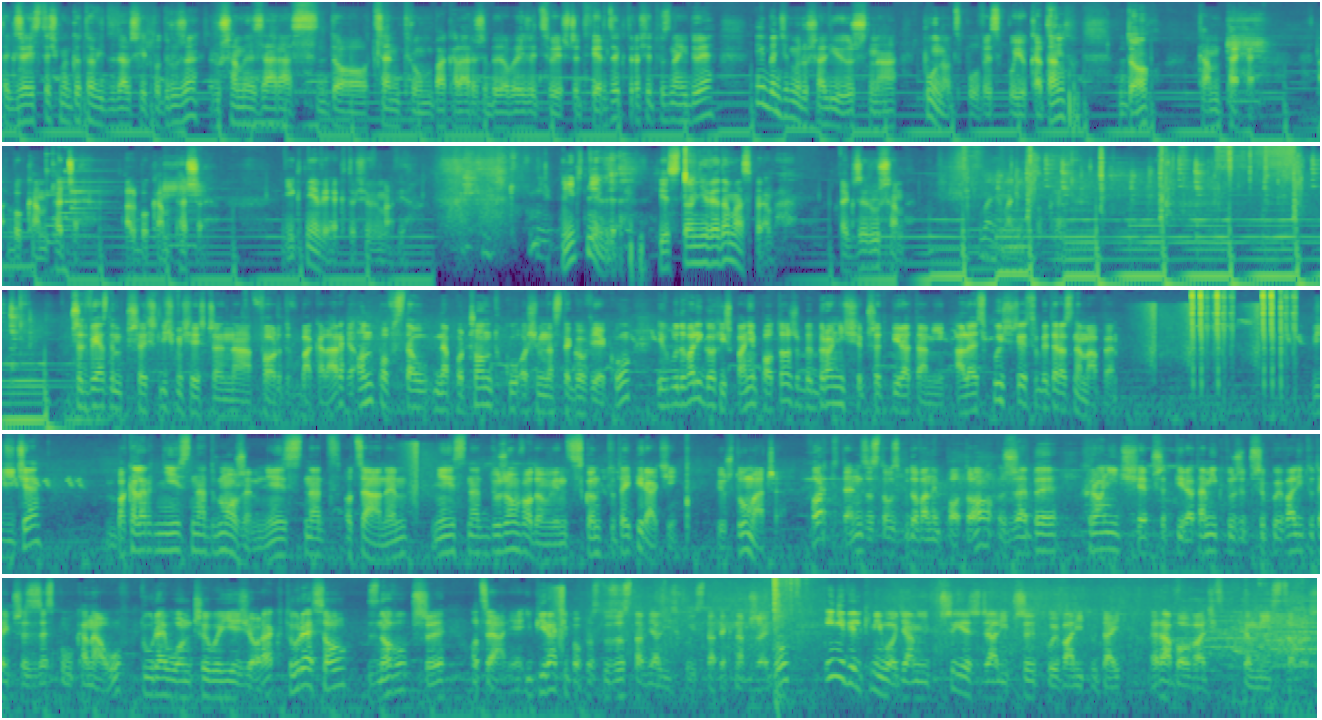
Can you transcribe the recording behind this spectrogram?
Także jesteśmy gotowi do dalszej podróży. Ruszamy zaraz do centrum Bakalar, żeby obejrzeć sobie jeszcze twierdzę, która się tu znajduje. No I będziemy ruszali już na północ Półwyspu Yucatan do Campeche, albo Campeche, albo Campeche. Nikt nie wie, jak to się wymawia. Nikt nie wie. Jest to niewiadoma sprawa. Także ruszamy. Chyba nie ma nic. Przed wyjazdem przeszliśmy się jeszcze na fort w Bacalar. On powstał na początku XVIII wieku i wybudowali go Hiszpanie po to, żeby bronić się przed piratami. Ale spójrzcie sobie teraz na mapę. Widzicie? Bakalar nie jest nad morzem, nie jest nad oceanem, nie jest nad dużą wodą, więc skąd tutaj piraci? Już tłumaczę. Fort ten został zbudowany po to, żeby chronić się przed piratami, którzy przypływali tutaj przez zespół kanałów, które łączyły jeziora, które są znowu przy oceanie. I piraci po prostu zostawiali swój statek na brzegu i niewielkimi łodziami przyjeżdżali, przypływali tutaj rabować tę miejscowość.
